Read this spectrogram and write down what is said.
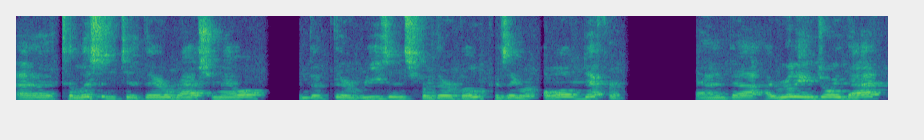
uh, to listen to their rationale and the, their reasons for their vote because they were all different, and uh, I really enjoyed that.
